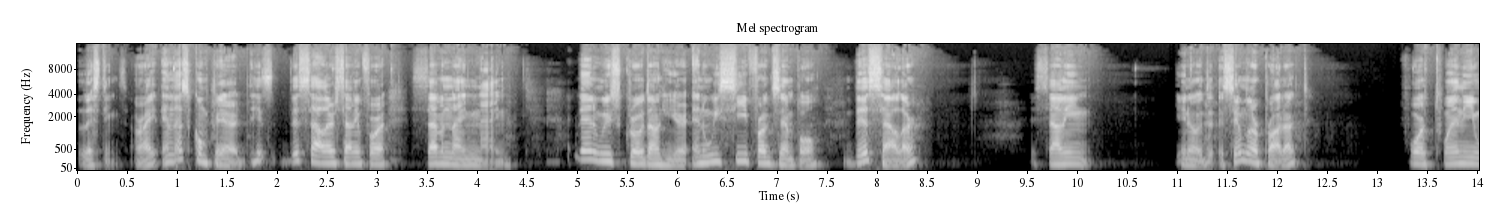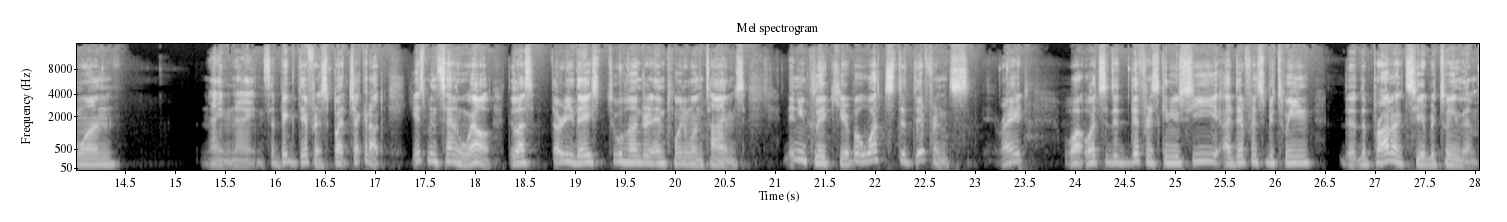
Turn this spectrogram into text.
listings, all right? And let's compare. His, this seller selling for 7.99. Then we scroll down here and we see, for example, this seller is selling, you know, a similar product for 21 99. It's a big difference, but check it out. He has been selling well the last 30 days, 221 times. Then you click here, but what's the difference, right? What, what's the difference? Can you see a difference between the, the products here between them,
